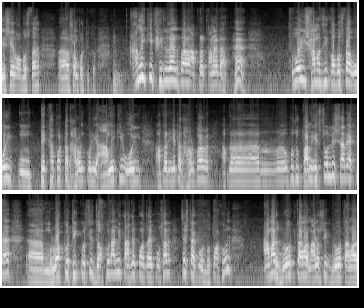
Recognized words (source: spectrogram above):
দেশের অবস্থা সম্পর্কিত। আমি কি ফিনল্যান্ড বা আপনার কানাডা হ্যাঁ? ওই সামাজিক অবস্থা ওই প্রেক্ষাপটটা ধারণ করি আমি কি ওই আপনার ইয়েটা ধারণ করার আপনার উপযুক্ত? আমি একচল্লিশ সালে একটা লক্ষ্য ঠিক করছি যখন আমি তাদের পর্যায়ে পৌঁছার চেষ্টা করব তখন আমার গ্রোথটা আমার মানসিক গ্রোথ আমার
